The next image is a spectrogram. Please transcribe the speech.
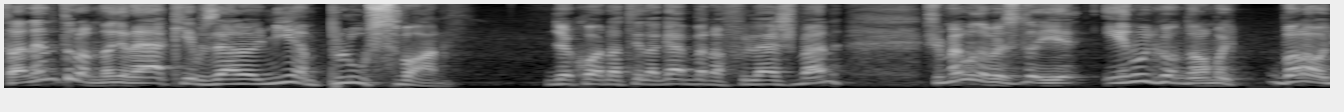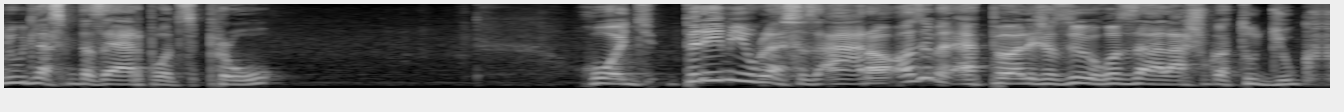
Szóval nem tudom nagyon elképzelni, hogy milyen plusz van gyakorlatilag ebben a fülesben. És megmondom őszintén, hogy én- én úgy gondolom, hogy valahogy úgy lesz, mint az AirPods Pro, hogy prémium lesz az ára, azért, mert Apple és az ő hozzáállásukat tudjuk,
